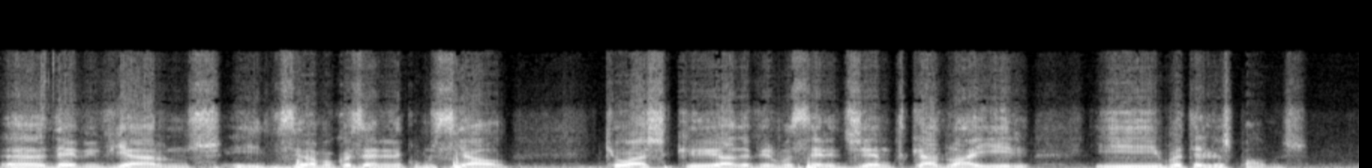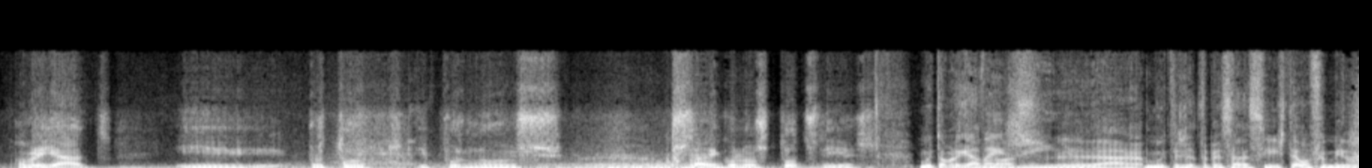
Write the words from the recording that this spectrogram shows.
ah, deve enviar-nos e dizer alguma coisa na comercial, que eu acho que há de haver uma série de gente que há de lá ir e bater-lhe as palmas. Obrigado e por tudo e por nos por estarem connosco todos os dias. Muito obrigado Um nós. Eh, há muita gente a pensar assim. Isto é uma família.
